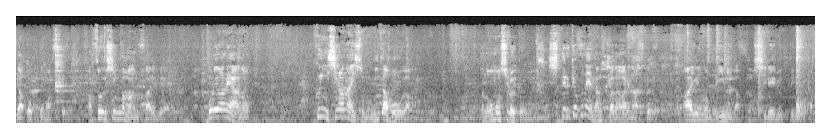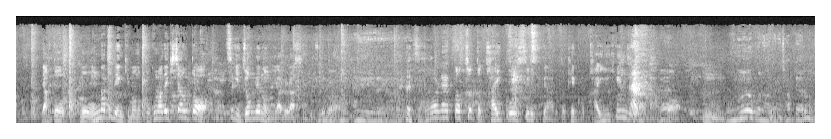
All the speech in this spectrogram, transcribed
雇ってますけど、まあ、そういうシーンが満載で。これはねあのクイーン知らない人も見た方があの面白いと思いますし。知ってる曲ね何個か流れますけど。ああいうのの意味がこう知れるっていうかであともう音楽電気ものここまで来ちゃうと次ジョン・レノンやるらしいんですけどそれとちょっと対抗するってなると結構大変じゃないかなと、うん、小野のあたりちゃんとやるのか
